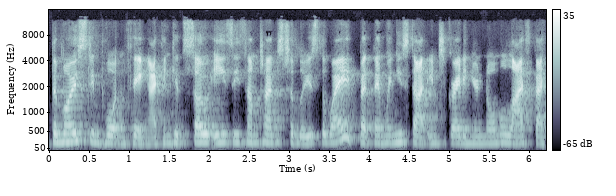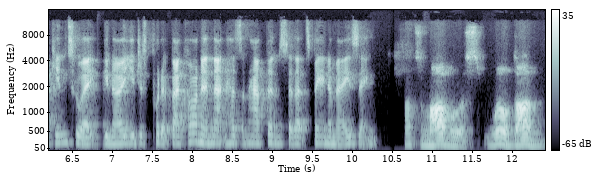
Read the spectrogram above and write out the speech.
the most important thing. I think it's so easy sometimes to lose the weight but then when you start integrating your normal life back into it you know you just put it back on and that hasn't happened so that's been amazing that's marvelous. Well done.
